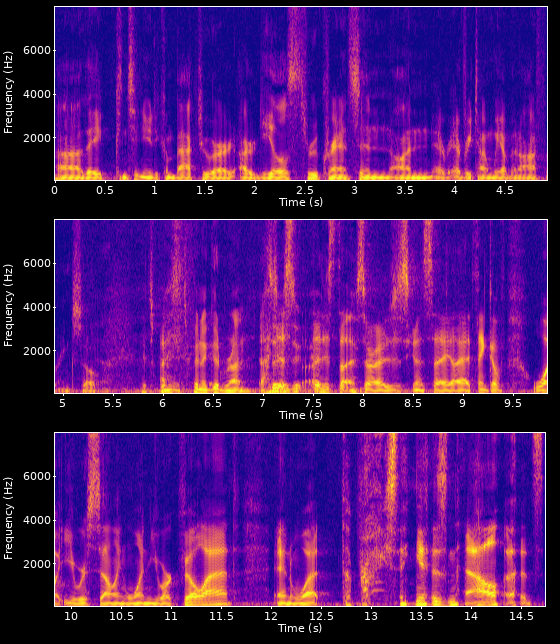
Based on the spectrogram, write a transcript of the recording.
Uh, they continue to come back to our, our deals through Cranston on every, every time we have an offering. So, it's been it's been a good run. I just, I just, thought, sorry, I was just gonna say, I think of what you were selling one Yorkville at, and what the pricing is now. It's,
